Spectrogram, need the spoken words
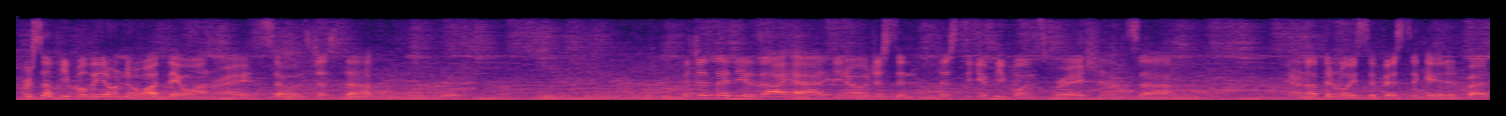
for some people, they don't know what they want, right? So it's just uh, it's just ideas I had. You know, just to just to give people inspiration. It's uh, you know nothing really sophisticated, but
